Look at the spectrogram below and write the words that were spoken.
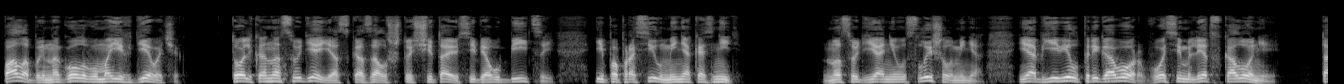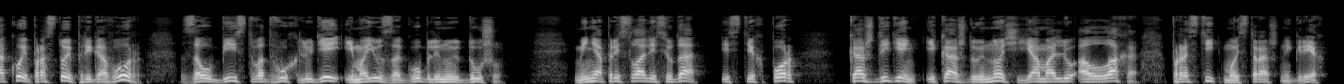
пала бы на голову моих девочек. Только на суде я сказал, что считаю себя убийцей, и попросил меня казнить. Но судья не услышал меня и объявил приговор восемь лет в колонии. Такой простой приговор за убийство двух людей и мою загубленную душу. Меня прислали сюда, и с тех пор каждый день и каждую ночь я молю Аллаха простить мой страшный грех.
